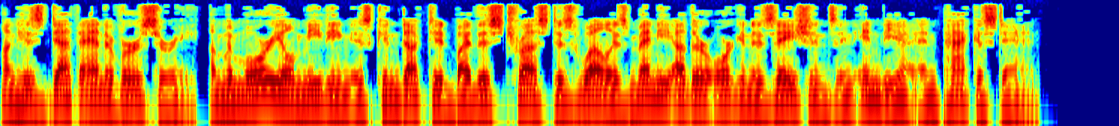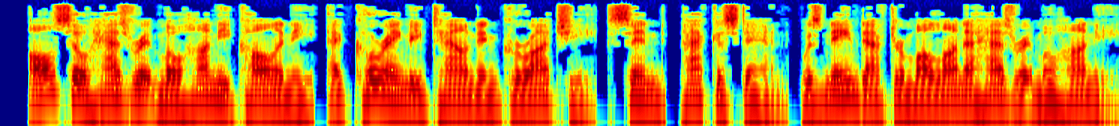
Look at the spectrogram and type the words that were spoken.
on his death anniversary, a memorial meeting is conducted by this trust as well as many other organizations in India and Pakistan. Also Hazrat Mohani Colony, at Korangi town in Karachi, Sindh, Pakistan, was named after Maulana Hazrat Mohani.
